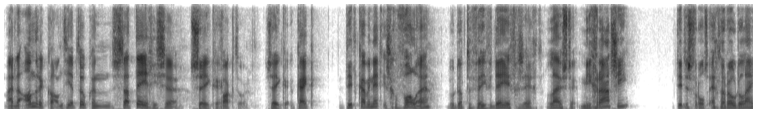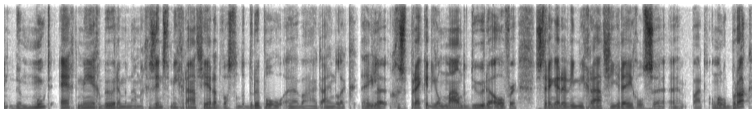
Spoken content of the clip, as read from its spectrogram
maar aan de andere kant, je hebt ook een strategische Zeker. factor. Zeker. Kijk, dit kabinet is gevallen doordat de VVD heeft gezegd: luister, migratie. Dit is voor ons echt een rode lijn. Er moet echt meer gebeuren, met name gezinsmigratie. Hè. Dat was dan de druppel eh, waar uiteindelijk de hele gesprekken die al maanden duurden over strengere immigratieregels, eh, eh, waar het allemaal op brak.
